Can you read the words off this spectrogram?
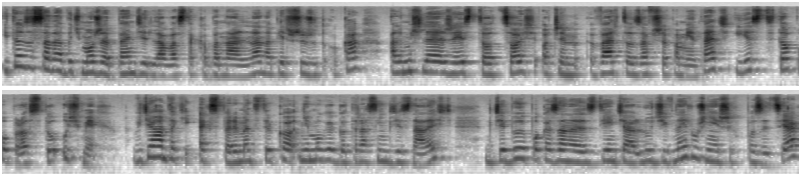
I ta zasada być może będzie dla Was taka banalna na pierwszy rzut oka, ale myślę, że jest to coś, o czym warto zawsze pamiętać i jest to po prostu uśmiech. Widziałam taki eksperyment, tylko nie mogę go teraz nigdzie znaleźć, gdzie były pokazane zdjęcia ludzi w najróżniejszych pozycjach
